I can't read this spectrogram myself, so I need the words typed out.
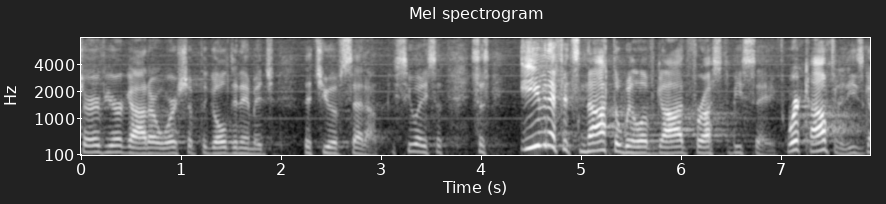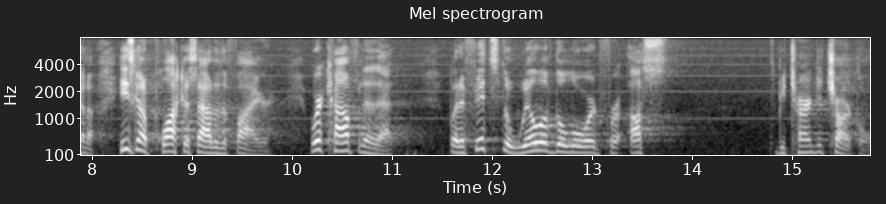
serve your God or worship the golden image that you have set up. You see what he says? He says, even if it's not the will of God for us to be saved, we're confident He's going he's going to pluck us out of the fire. We're confident of that. But if it's the will of the Lord for us to be turned to charcoal,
